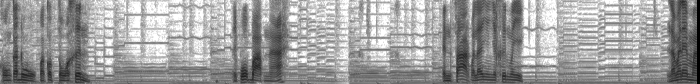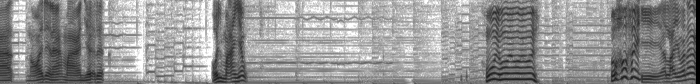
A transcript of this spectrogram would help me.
โครงกระดูกปรากฏตัวขึ้นไอพวกบาปนะ เป็นซากไปแล้วยังจะขึ้นมาอีก แล้วไม่ได้มาน้อยด้วยนะ มากันเยอะด้วยโอ้ยมาเยอะหุยหุยหุยหุยโอ้ยอะไรวะน่ะ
